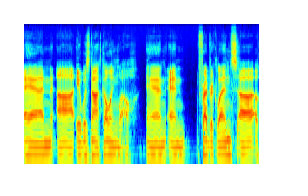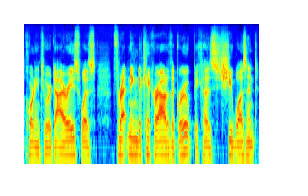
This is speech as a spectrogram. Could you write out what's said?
and uh, it was not going well. And and Frederick Lenz, uh, according to her diaries, was threatening to kick her out of the group because she wasn't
